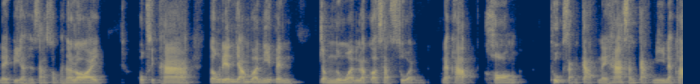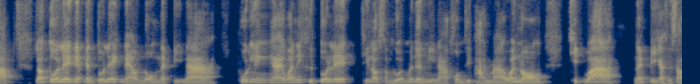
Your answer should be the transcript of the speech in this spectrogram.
ในปีการศึกษา 2565 ต้องเรียนย้ำว่านี่เป็น จำนวนแล้วก็สัดส่วนนะครับของทุกสังกัดใน 5 สังกัดนี้นะครับ แล้วตัวเลขนี้เป็นตัวเลขแนวโน้มในปีหน้า พูดง่าย ๆ ว่านี่คือตัวเลขที่เราสำรวจเมื่อเดือนมีนาคมที่ผ่านมาว่าน้องคิดว่าในปีการศึกษา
